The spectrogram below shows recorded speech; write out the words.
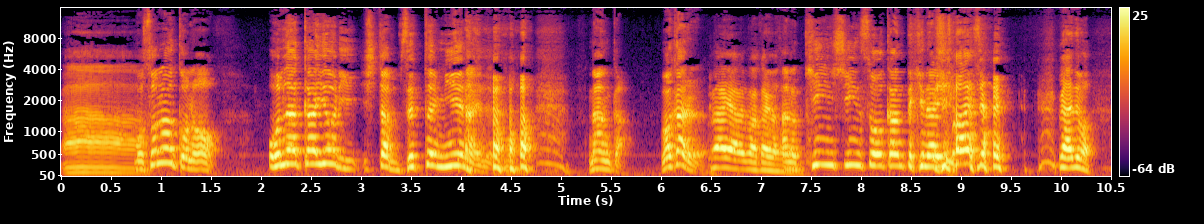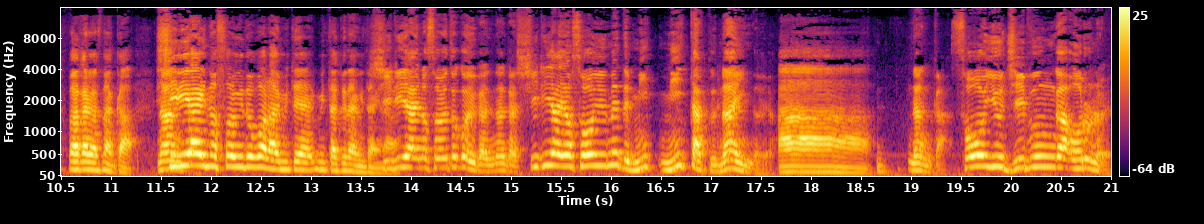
ああ。もうその子のお腹より下絶対見えないのよ。もうなんか、わかる？まあ、いや、わかります。あの、近親相関的ないや、じゃまあでも、わかります。なんか、知り合いのそういうところは見て、見たくないみたいな。知り合いのそういうとこいうか、なんか知り合いをそういう目で見、見たくないのよ。あなんか、そういう自分がおるのよ。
